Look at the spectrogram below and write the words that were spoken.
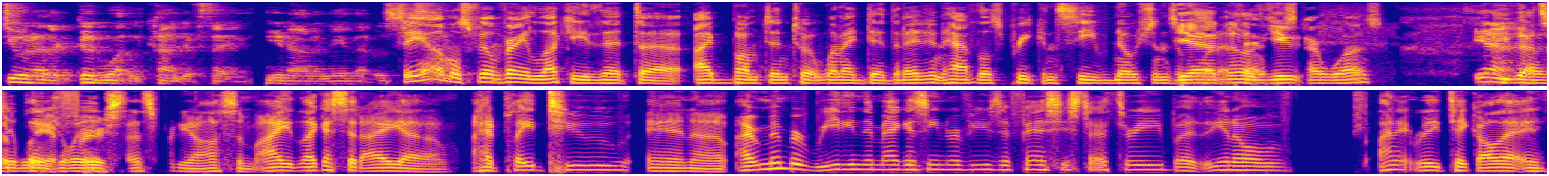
do another good one kind of thing you know what i mean that was See, I almost feel very lucky that uh, I bumped into it when I did. That I didn't have those preconceived notions of Yeah, what a no, Phantasy you- Star was. Yeah, you got to play it enjoy it. first. That's pretty awesome. I like I said, I uh I had played two and uh I remember reading the magazine reviews of Phantasy Star 3, but you know, I didn't really take all that and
